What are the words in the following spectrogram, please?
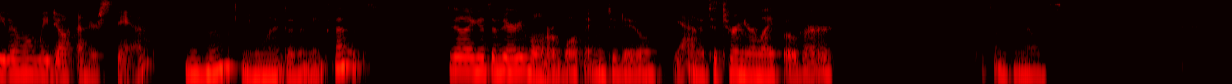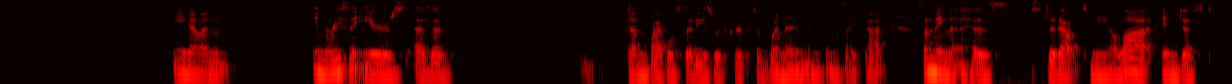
Even when we don't understand. hmm even when it doesn't make sense. I feel like it's a very vulnerable thing to do, Yes. you know, to turn your life over to something else. You know, and in recent years, as I've done Bible studies with groups of women and things like that, something that has stood out to me a lot in just,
